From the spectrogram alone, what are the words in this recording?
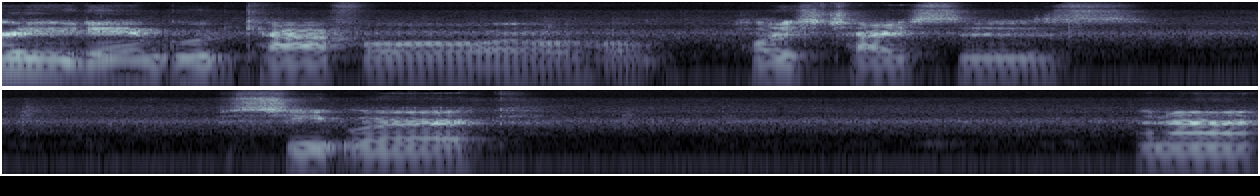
pretty damn good car for police chases, pursuit work, and a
